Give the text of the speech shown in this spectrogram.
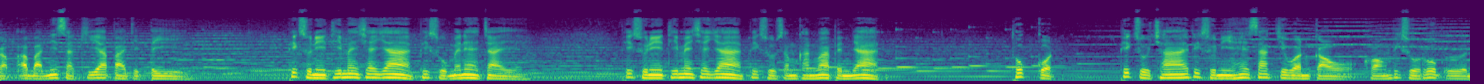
กับอบัตนิสักคียปาจิตตีภิกษุณีที่ไม่ใช่ญาติ ภิกษุไม่แน่ใจ ภิกษุณีที่ไม่ใช่ญาติ ภิกษุสำคัญว่าเป็นญาติ ทุกกฎ ภิกษุใช้ภิกษุณีให้ซักจีวรเก่าของภิกษุรูปอื่น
